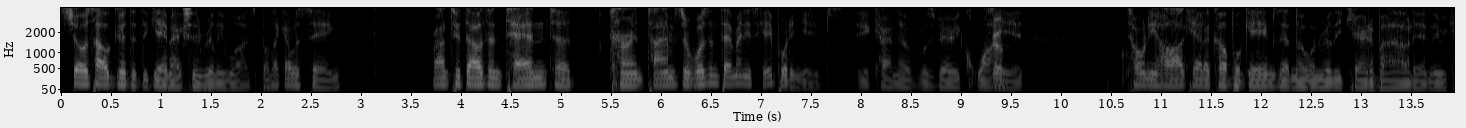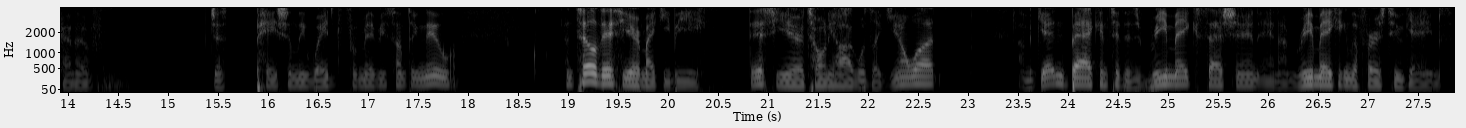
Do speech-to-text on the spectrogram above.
shows how good that the game actually really was. But like I was saying, around 2010 to current times, there wasn't that many skateboarding games. It kind of was very quiet. True. Tony Hawk had a couple games that no one really cared about, and we kind of just patiently waited for maybe something new. Until this year, Mikey B. This year, Tony Hawk was like, you know what? I'm getting back into this remake session and I'm remaking the first two games.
